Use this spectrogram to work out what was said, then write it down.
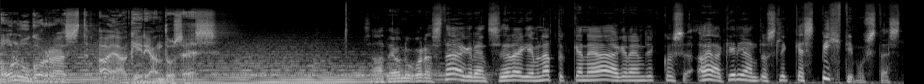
olukorrast ajakirjanduses. Saade Olukorrast ajakirjanduses. Räägime natukene ajakirjanduslikus, ajakirjanduslikest pihtimustest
